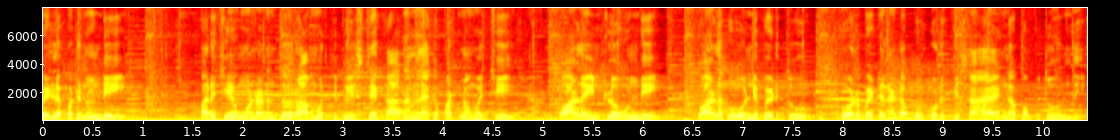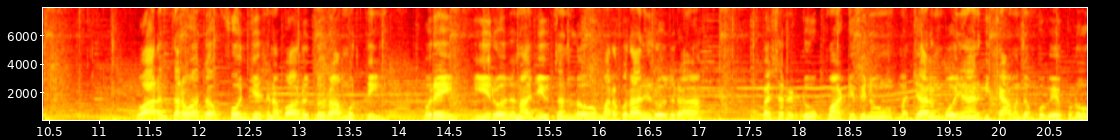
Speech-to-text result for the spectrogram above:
పెళ్ళప్పటి నుండి పరిచయం ఉండడంతో రామ్మూర్తి పిలిస్తే కాదనలేక పట్నం వచ్చి వాళ్ళ ఇంట్లో ఉండి వాళ్ళకు వండి పెడుతూ కూడబెట్టిన డబ్బు కొడుక్కి సహాయంగా పంపుతూ ఉంది. వారం తర్వాత ఫోన్ చేసిన బాలుతో రామ్మూర్తి ఒరేయ్ ఈ రోజు నా జీవితంలో మరపురాని రోజురా. పెసరట్టు ఉప్మా టిఫిను మధ్యాహ్నం భోజనానికి చామదుంప వేపుడు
